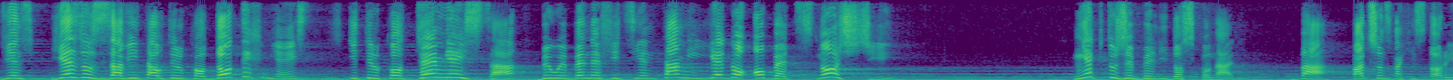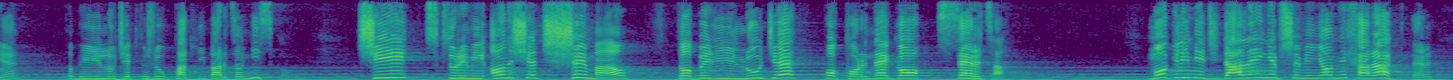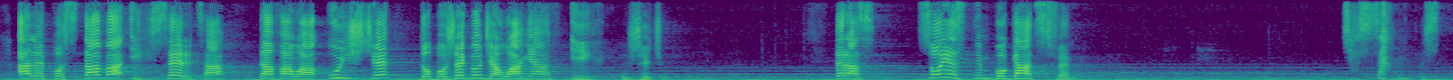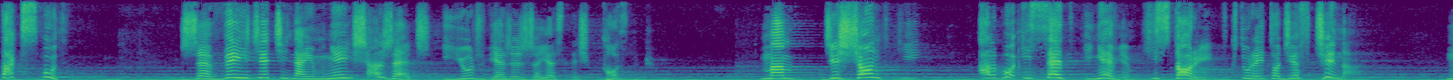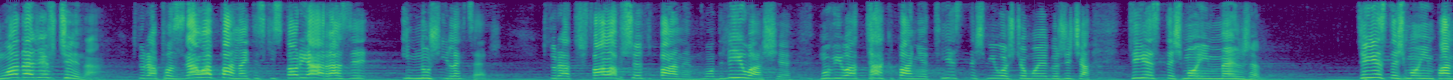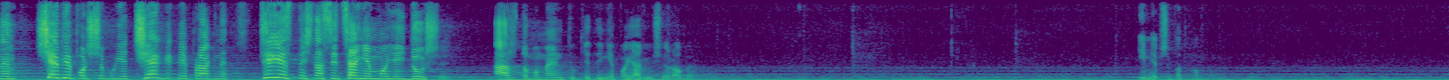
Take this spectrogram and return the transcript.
Więc Jezus zawitał tylko do tych miejsc i tylko te miejsca były beneficjentami Jego obecności. Niektórzy byli doskonali. Ba, patrząc na historię, to byli ludzie, którzy upadli bardzo nisko. Ci, z którymi On się trzymał, to byli ludzie pokornego serca. Mogli mieć dalej nieprzemieniony charakter, ale postawa ich serca dawała ujście do Bożego działania w ich życiu. Teraz, co jest tym bogactwem? Czasami to jest tak smutne, że wyjdzie ci najmniejsza rzecz i już wierzysz, że jesteś kozak. Mam dziesiątki albo i setki, nie wiem, historii, w której to dziewczyna młoda dziewczyna, która poznała Pana, i to jest historia razy im nóż ile chcesz, która trwała przed Panem, modliła się, mówiła: Tak, Panie, Ty jesteś miłością mojego życia, Ty jesteś moim mężem, Ty jesteś moim Panem, Ciebie potrzebuję, Ciebie pragnę, Ty jesteś nasyceniem mojej duszy. Aż do momentu, kiedy nie pojawił się Robert. Imię przypadkowe.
